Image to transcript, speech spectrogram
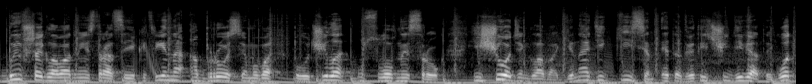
бывшая глава администрации Екатерина Абросимова, получила условный срок. Еще один глава, Геннадий Кисин, это 2009 год,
